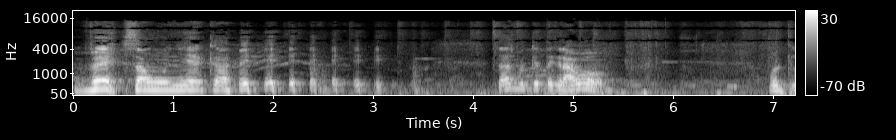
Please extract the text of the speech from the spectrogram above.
Ve esa muñeca. ¿Sabes por qué te grabo? Porque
